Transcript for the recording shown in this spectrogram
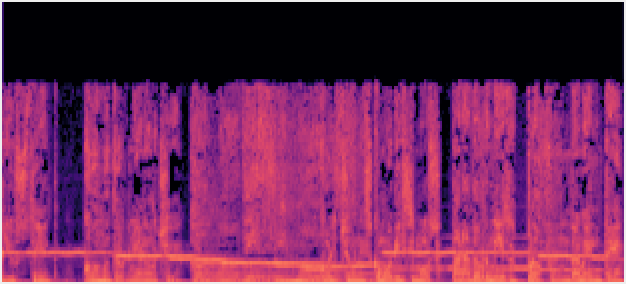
¿Y usted cómo durmió anoche? Comodísimo. Colchones comodísimos para dormir profundamente.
